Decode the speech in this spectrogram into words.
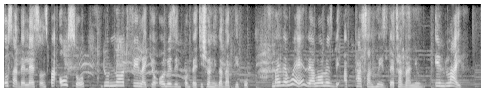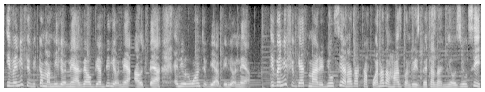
Those are the lessons. But also, do not feel like you're always in competition with other people. By the way, there'll always be a person who is better than you in life even if you become a millionaire, there'll be a billionaire out there, and you'll want to be a billionaire even if you get married, you'll see another couple, another husband who is better than yours. You'll see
